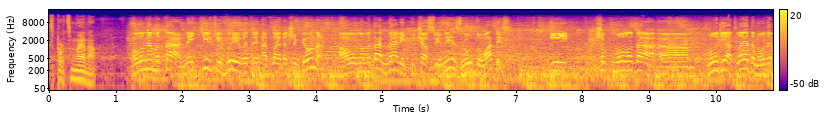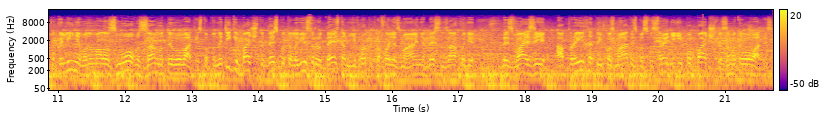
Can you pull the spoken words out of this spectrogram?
спортсмена. Головна мета не тільки виявити атлета чемпіона, а головна мета навіть під час війни згуртуватись і щоб молода, е, молоді атлети, молоде покоління, воно мало змогу замотивуватись. Тобто не тільки бачити десь по телевізору, десь там в Європі проходять змагання, десь на заході, десь в Азії, а приїхати і позмагатись безпосередньо і побачити, замотивуватись.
